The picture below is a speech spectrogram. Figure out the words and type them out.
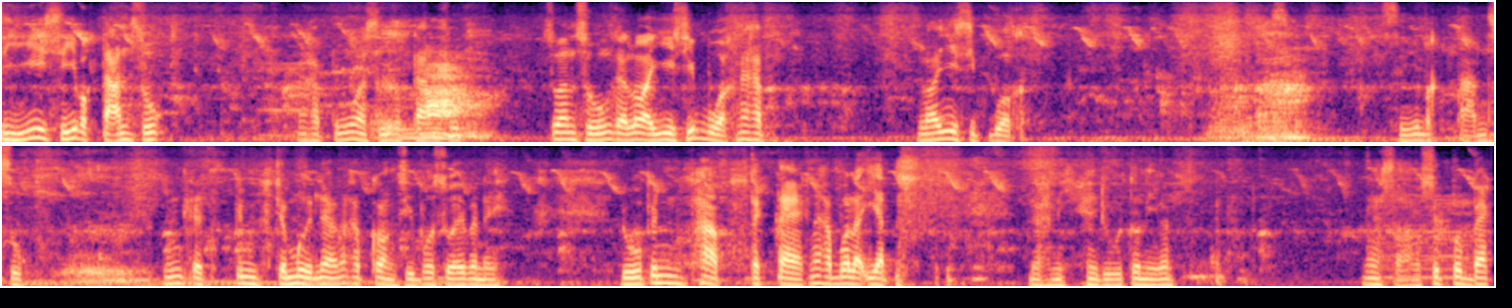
สีสีบักตาลสุกนะครับ เป็นงัวสีบักตาลสุกส่วนสูงก็ร้อยยี่สิบบวกนะครับร้อยยี่สิบบวก สีบักตาลสุก มันก็เป็นจะมืดแล้วนะครับ กล่องสีโบสวยปานดดูเป็นภาพแตกๆนะครับบละเอียดเดี๋ยวนี่ให้ดูตัวนี้กันแม่สาวซุปเปอร์แบ็ก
